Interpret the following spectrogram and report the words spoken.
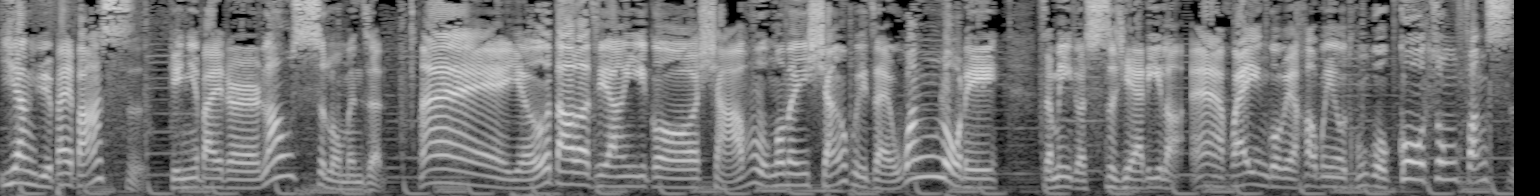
洋芋摆巴适，给你摆点儿老实龙门阵。哎，又到了这样一个下午，我们相会在网络的这么一个时间里了。哎，欢迎各位好朋友通过各种方式。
